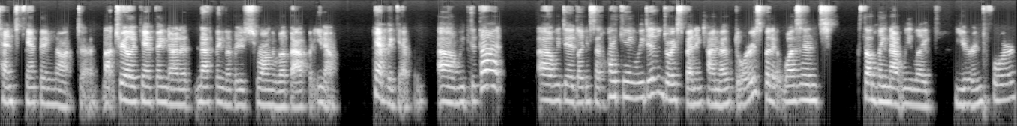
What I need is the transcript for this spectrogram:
tent camping, not uh, not trailer camping, not a, nothing that there's wrong about that, but you know, camping, camping. Um, we did that. Uh, we did, like I said, hiking. We did enjoy spending time outdoors, but it wasn't something that we like yearned for,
